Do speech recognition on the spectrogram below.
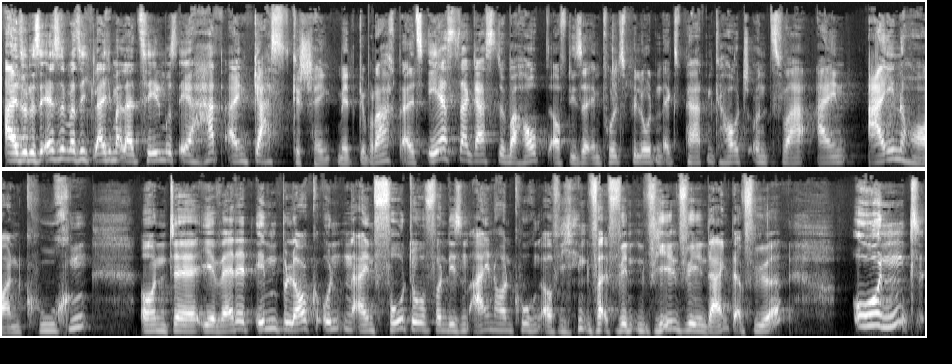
Also das Erste, was ich gleich mal erzählen muss, er hat ein Gastgeschenk mitgebracht, als erster Gast überhaupt auf dieser Impulspiloten-Experten-Couch und zwar ein Einhornkuchen. Und äh, ihr werdet im Blog unten ein Foto von diesem Einhornkuchen auf jeden Fall finden. Vielen, vielen Dank dafür. Und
